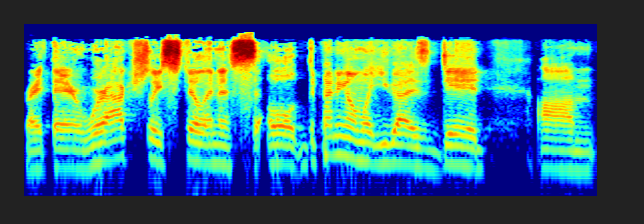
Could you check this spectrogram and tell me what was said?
Right there. We're actually still in a, well, depending on what you guys did, um,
